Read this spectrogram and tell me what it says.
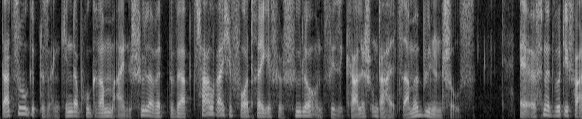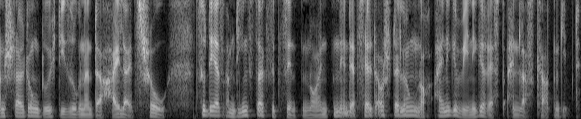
Dazu gibt es ein Kinderprogramm, einen Schülerwettbewerb, zahlreiche Vorträge für Schüler und physikalisch unterhaltsame Bühnenshows. Eröffnet wird die Veranstaltung durch die sogenannte Highlights Show, zu der es am Dienstag, 17.09. in der Zeltausstellung noch einige wenige Resteinlasskarten gibt.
